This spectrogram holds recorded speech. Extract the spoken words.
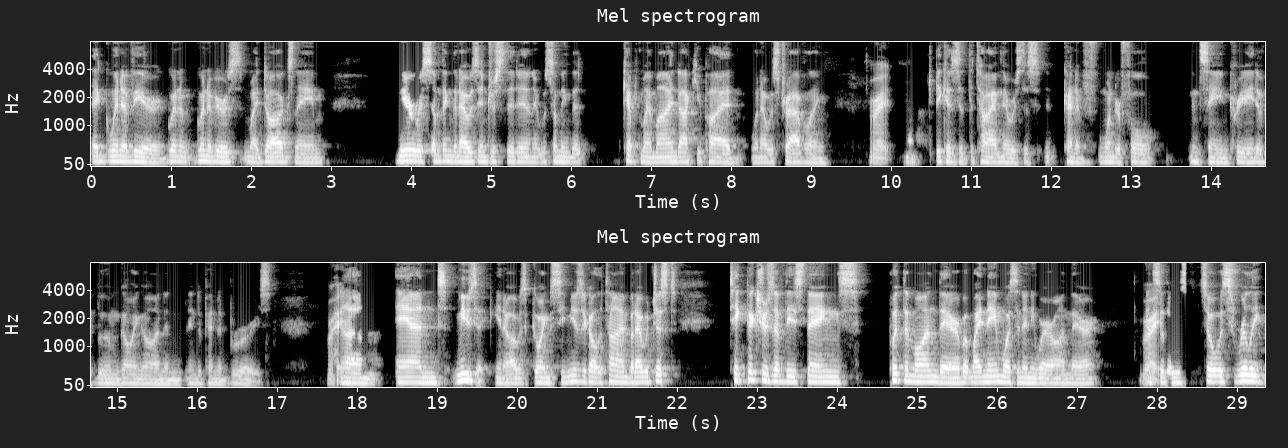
et Guinevere. Guinevere is my dog's name. Beer was something that I was interested in. It was something that kept my mind occupied when I was traveling. Right. Because at the time there was this kind of wonderful, insane creative boom going on in independent breweries. Right. Um, and music. You know, I was going to see music all the time, but I would just take pictures of these things, put them on there, but my name wasn't anywhere on there. Right. And so there was, so it was really,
